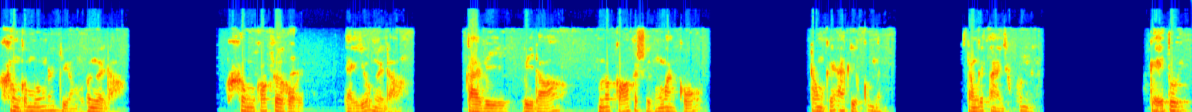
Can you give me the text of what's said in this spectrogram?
không có muốn nói chuyện với người đó, không có cơ hội dạy dỗ người đó. Tại vì vì đó nó có cái sự ngoan cố trong cái ác dục của mình, trong cái tài dục của mình. Kể tôi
